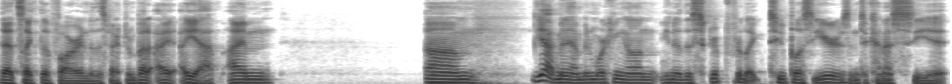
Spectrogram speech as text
that's like the far end of the spectrum. But I, I yeah, I'm um yeah, I mean I've been working on, you know, the script for like two plus years and to kind of see it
